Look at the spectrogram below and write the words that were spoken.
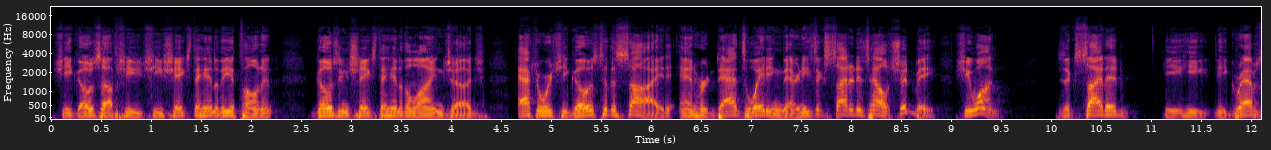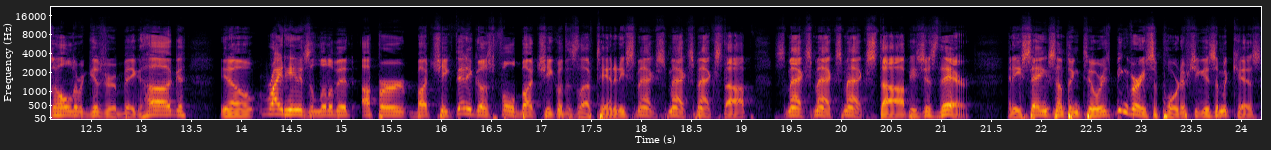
She goes up, she she shakes the hand of the opponent, goes and shakes the hand of the line judge. Afterwards, she goes to the side, and her dad's waiting there, and he's excited as hell. Should be. She won. He's excited. He he he grabs a hold of her, gives her a big hug. You know, right hand is a little bit upper butt cheek. Then he goes full butt cheek with his left hand, and he smacks, smack, smack, stop, smack, smack, smack, stop. He's just there, and he's saying something to her. He's being very supportive. She gives him a kiss.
